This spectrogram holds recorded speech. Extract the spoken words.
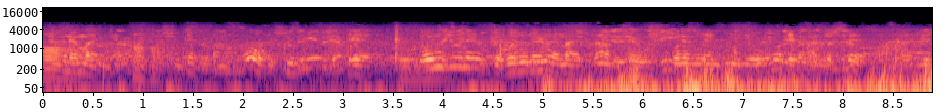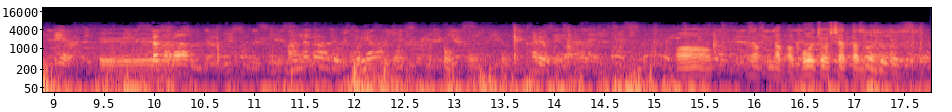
100年前にねあ鉄板を削り受けて40年か50年ぐらい前からお好み焼き用の鉄板として使っていてだから真ん中がこう盛り上がってるんですよ。火力が。ああななんか膨張しちゃったみたそいうな。そうそうそうそ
